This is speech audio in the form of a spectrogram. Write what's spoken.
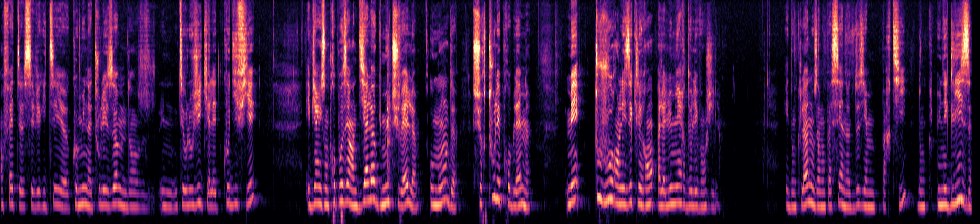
en fait ces vérités euh, communes à tous les hommes dans une théologie qui allait être codifiée, eh bien ils ont proposé un dialogue mutuel au monde sur tous les problèmes, mais toujours en les éclairant à la lumière de l'Évangile. Et donc là, nous allons passer à notre deuxième partie, donc une Église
